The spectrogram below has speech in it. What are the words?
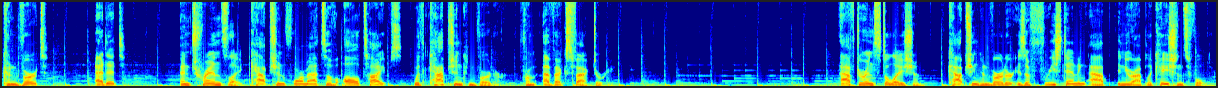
Convert, edit, and translate caption formats of all types with Caption Converter from FX Factory. After installation, Caption Converter is a freestanding app in your Applications folder.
